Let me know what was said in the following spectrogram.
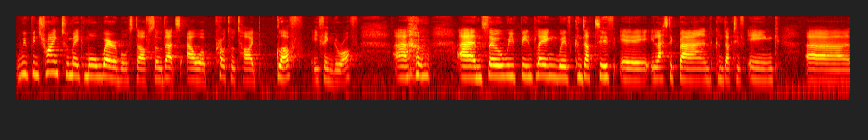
we've been trying to make more wearable stuff, so that's our prototype glove, a finger off. Um, and so we've been playing with conductive uh, elastic band, conductive ink, uh,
